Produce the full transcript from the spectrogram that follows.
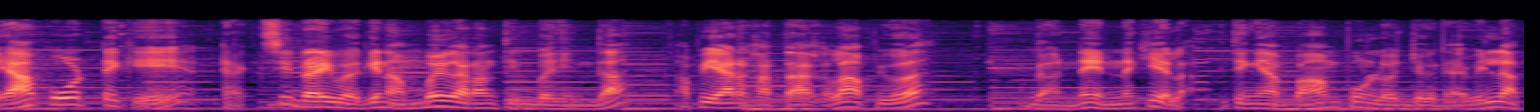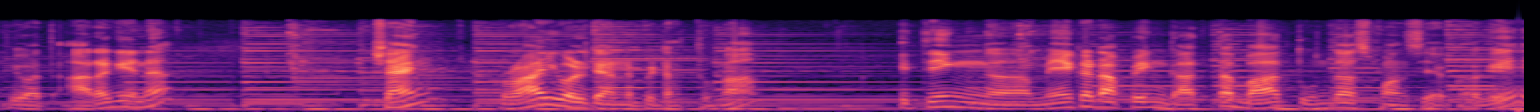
එයාපෝට් එකේ ටැක්සි ඩ්‍රයිවගේ නම්බයි කරන් තිබ්බ හින්දා අපි යට කතා කලා අපිව ගන්න එන්න කියලා. ඉතින් බාම්පුන් ලොජ්ජකට ඇවිල්ල අපිවත් අරගෙන චැං රායිවලට යන්න පිටත් වුණා. ඉතිං මේකට අපෙන් ගත්ත බා තුන්දස් පන්සියක් වගේ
